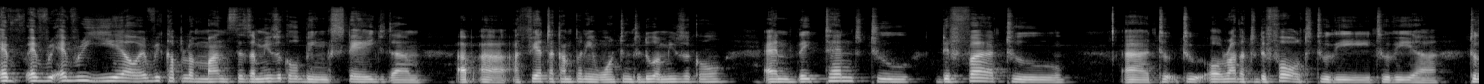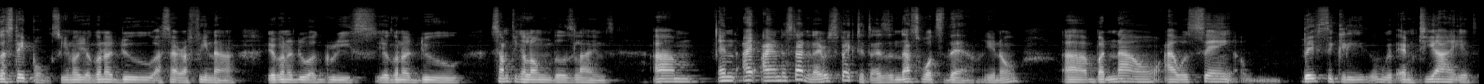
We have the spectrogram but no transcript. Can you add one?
every, every, year or every couple of months, there's a musical being staged, um, a, a, a theater company wanting to do a musical, and they tend to defer to, uh, to, to, or rather to default to the, to the, uh, to the staples. You know, you're gonna do a Sarafina, you're gonna do a Grease, you're gonna do something along those lines. Um, and I, I understand it. I respect it as in that's what's there, you know. Uh, but now I was saying basically with MTI, it's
